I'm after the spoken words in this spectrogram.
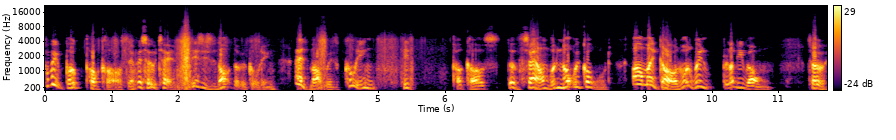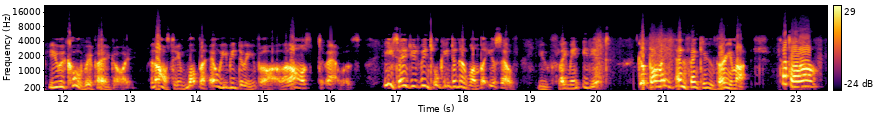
Comic Book Podcast, episode 10. This is not the recording. As Mark was calling his podcast, the sound would not record. Oh my god, what went bloody wrong? So he recalled Repair Guy and asked him what the hell he'd been doing for the last two hours. He said you'd been talking to no one but yourself, you flaming idiot. Goodbye and thank you very much. Ta-ta!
